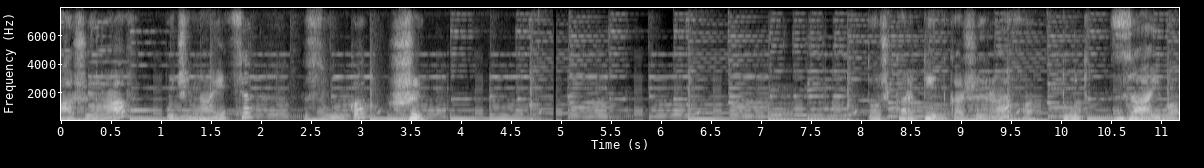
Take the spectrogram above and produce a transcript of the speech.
а жираф починається з звука Ж. Тож картинка жирафа тут зайва.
